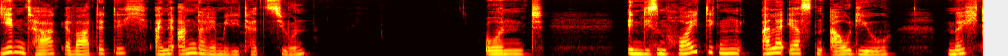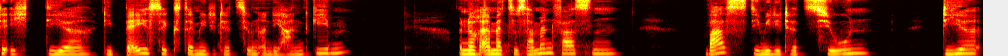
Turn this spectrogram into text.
Jeden Tag erwartet dich eine andere Meditation. Und in diesem heutigen allerersten Audio möchte ich dir die Basics der Meditation an die Hand geben und noch einmal zusammenfassen, was die Meditation dir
